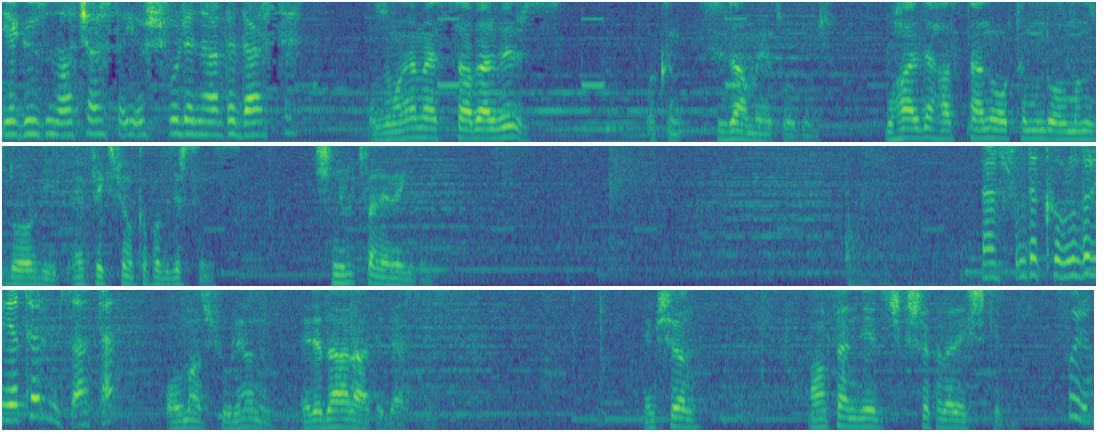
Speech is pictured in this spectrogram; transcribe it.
Ya gözünü açarsa ya Şule nerede derse? O zaman hemen size haber veririz. Bakın siz de ameliyat oldunuz. Bu halde hastane ortamında olmanız doğru değil. Enfeksiyon kapabilirsiniz. Şimdi lütfen eve gidin. Ben şurada kıvrılır yatarım zaten. Olmaz Şule Hanım. Evde daha rahat edersiniz. Hemşire Hanım, hanımefendiye çıkışa kadar eşlik edin. Buyurun.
